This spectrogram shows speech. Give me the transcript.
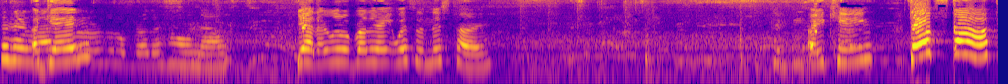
And they left Again? our little brother home now. Yeah, their little brother ain't with them this time. Are you kidding? Don't stop!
